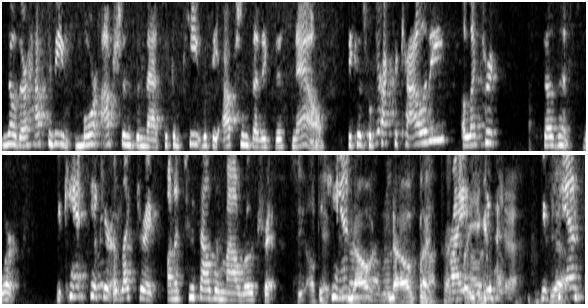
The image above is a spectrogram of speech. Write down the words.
No, there have to be more options than that to compete with the options that exist now. Because for Yeah. practicality, electric doesn't work. You can't take your electric on a 2,000 mile road trip, See, okay, You can't- No, no, is but- not but right? practical. you You, can- ha- you Yeah. can't,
